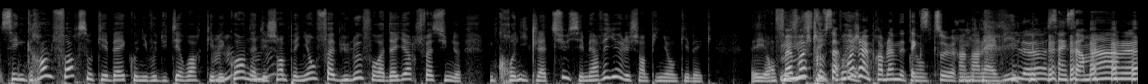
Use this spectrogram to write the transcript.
c'est une grande force au Québec, au niveau du terroir québécois. Mhm, on a des mhm. champignons fabuleux. Il faudra d'ailleurs que je fasse une, une chronique là-dessus. C'est merveilleux, les champignons au Québec. Et on fait Mais moi, je trouve ça. Moi, j'ai un problème de texture hein, dans la vie, là, sincèrement, là,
